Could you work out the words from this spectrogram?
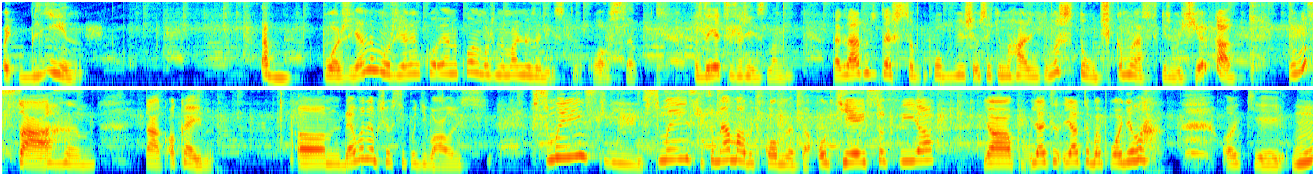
Ой, блін. А боже, я не можу, я ніколи, я ніколи можу нормально залізти. О, все. Здається, залізла. Так, зараз ми тут теж побільше всякими гарненькими штучками. У нас таки ж вечірка. Туса. Так, окей. Ем, де вони ще всі подівались? В смислі? В смислі? Це моя, мабуть, комната. Окей, Софія. Я, я, я тебе поняла. Окей. Ммм,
